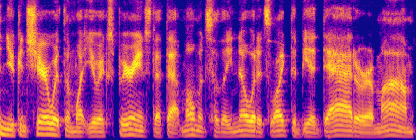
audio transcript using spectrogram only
And you can share with them what you experienced at that moment so they know what it's like to be a dad or a mom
